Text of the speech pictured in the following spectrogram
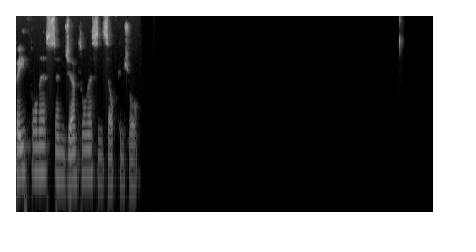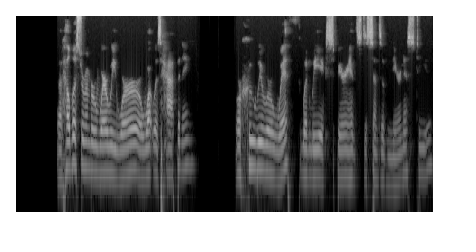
faithfulness and gentleness and self control. God, help us remember where we were or what was happening or who we were with when we experienced a sense of nearness to you.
